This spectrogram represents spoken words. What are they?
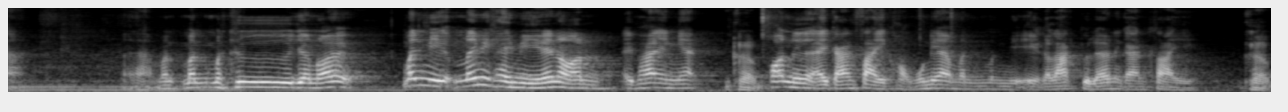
นะนะมันมันมันคืออย่างน้อย มันมีไม่มีใครมีแน่นอนไอ้ผ้าอย่างเงี้ยครับเพราะเนื้อไอการใส่ของพวกเนี้ยมันมันมีเอกลักษณ์อยู่แล้วในการใส่ครับ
